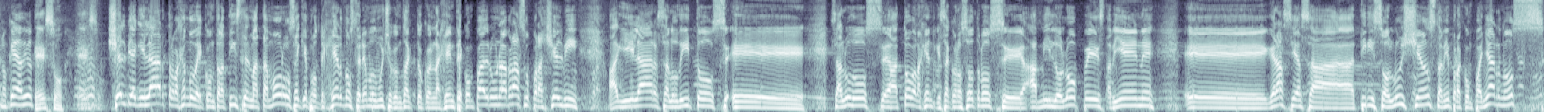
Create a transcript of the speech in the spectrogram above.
No queda de otra. Eso, eso. Shelby Aguilar trabajando de contratista en Matamoros, hay que protegernos, tenemos mucho contacto con la gente. Compadre, un abrazo para Shelby Aguilar, saluditos, eh, saludos a toda la gente que está con nosotros, eh, a Milo López también, eh, gracias a Tiri Solutions también por acompañarnos,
